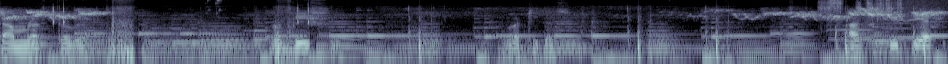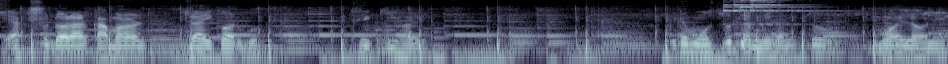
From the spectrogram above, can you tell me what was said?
দাম রাখতে হবে। বেশি। বা ঠিক আছে। আজকে এক- একশো ডলার কামানোর ট্রাই করব। দেখি কি হয়? এটা মুছবো কেমন? এখানে তো ময়লা অনেক।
